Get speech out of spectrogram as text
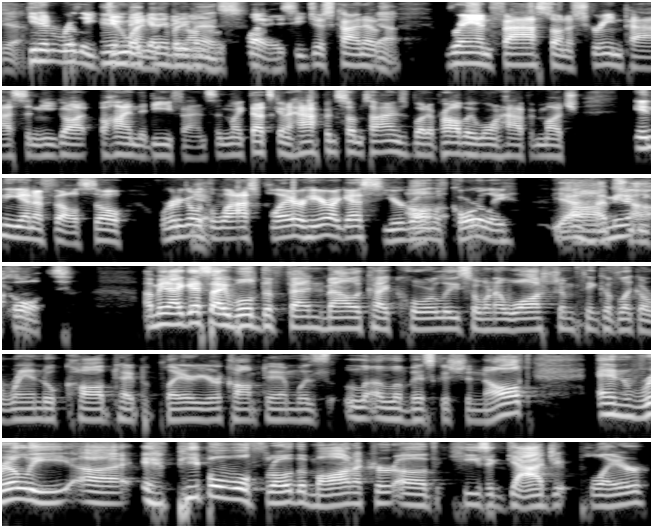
yeah. he didn't really he do didn't anything on miss. those plays. He just kind of yeah. ran fast on a screen pass and he got behind the defense. And like that's going to happen sometimes, but it probably won't happen much in the NFL. So we're gonna go with the last player here. I guess you're going uh, with Corley. Yeah, um, I mean, Colts. I mean, I guess I will defend Malachi Corley. So when I watched him, think of like a Randall Cobb type of player. Your comp to him was Laviska Shenault. And really, uh, if people will throw the moniker of he's a gadget player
